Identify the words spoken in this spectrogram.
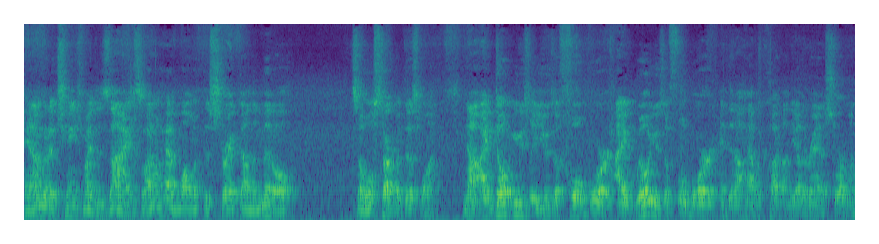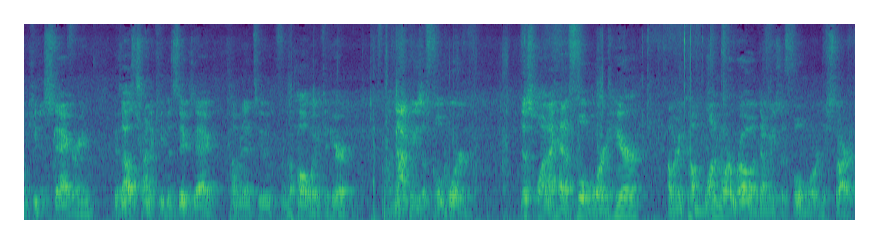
And I'm going to change my design so I don't have one with the stripe down the middle. So we'll start with this one. Now I don't usually use a full board. I will use a full board and then I'll have a cut on the other end, a short one to keep it staggering because I was trying to keep a zigzag coming into from the hallway to here. I'm not going to use a full board. This one I had a full board here. I'm to come one more row and then we use a full board to start.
